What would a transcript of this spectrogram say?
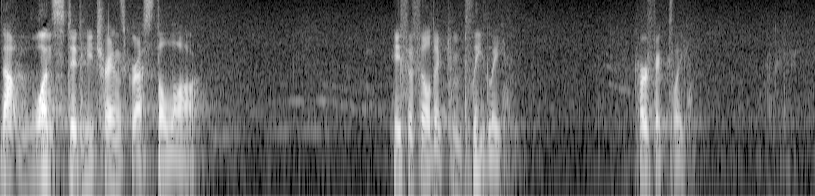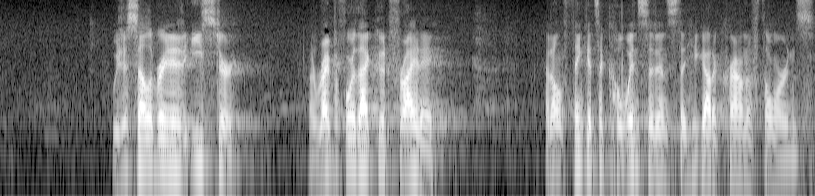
Not once did he transgress the law. He fulfilled it completely, perfectly. We just celebrated Easter, and right before that, Good Friday. I don't think it's a coincidence that he got a crown of thorns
